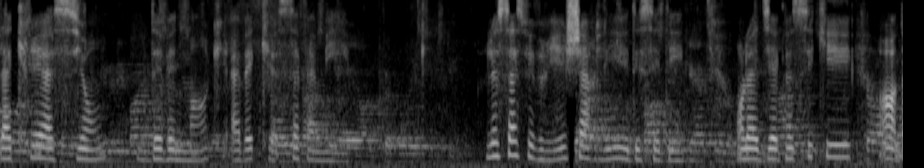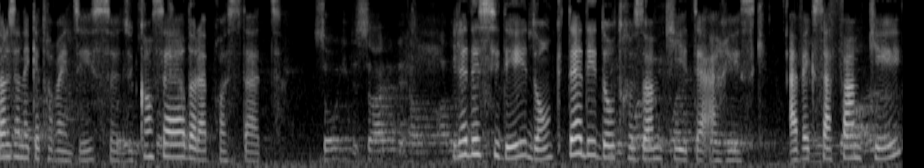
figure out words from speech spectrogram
la création d'événements avec sa famille. Le 16 février, Charlie est décédé. On l'a diagnostiqué dans les années 90 du cancer de la prostate. Il a décidé donc d'aider d'autres hommes qui étaient à risque. Avec sa femme Kay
